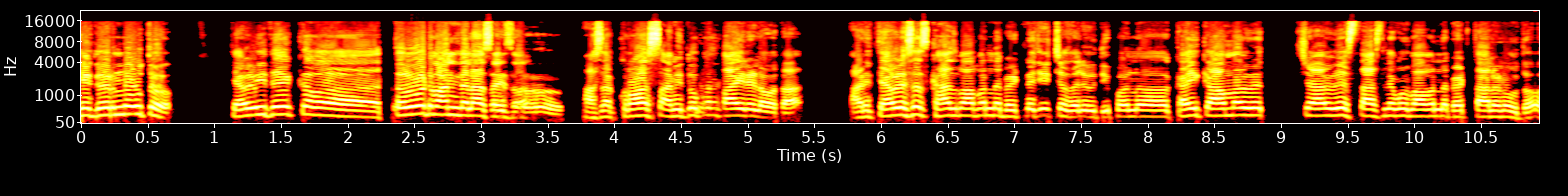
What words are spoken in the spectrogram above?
हे घर नव्हतं त्यावेळी इथे एक अं, तळवट बांधलेला असायचा. हो. असा क्रॉस आम्ही तो पण पाहिलेला होता. आणि त्यावेळेसच खास बाबांना भेटण्याची इच्छा झाली होती पण अं, काही कामाच्या व्यस्त असल्यामुळे बाबांना भेटता आलं नव्हतं.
